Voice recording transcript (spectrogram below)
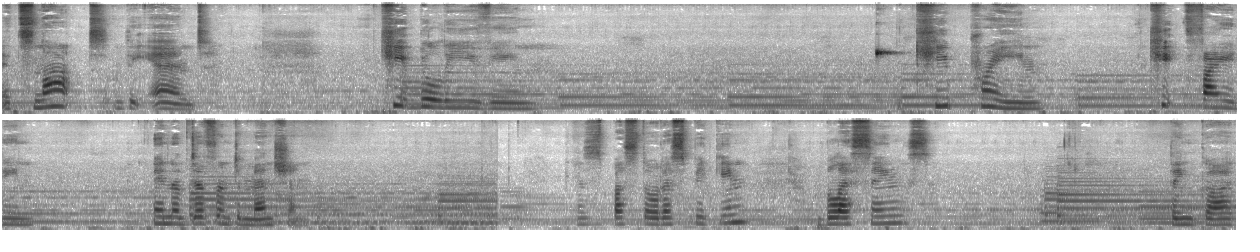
It's not the end. Keep believing. Keep praying. Keep fighting in a different dimension. This is Pastora speaking. Blessings. Thank God.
